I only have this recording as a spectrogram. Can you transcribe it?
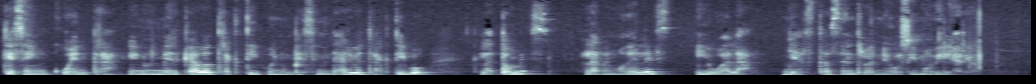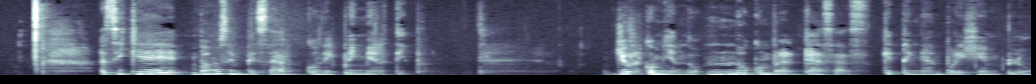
que se encuentra en un mercado atractivo, en un vecindario atractivo, la tomes, la remodeles y voilà, ya estás dentro del negocio inmobiliario. Así que vamos a empezar con el primer tip. Yo recomiendo no comprar casas que tengan, por ejemplo,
